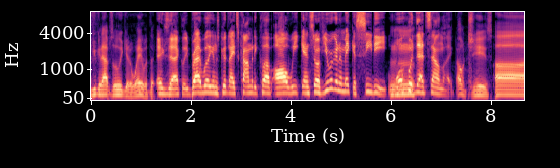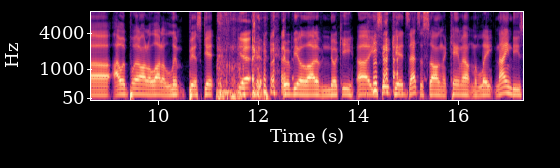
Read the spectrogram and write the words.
you can absolutely get away with it. Exactly. Brad Williams, Good Nights Comedy Club all weekend. So if you were going to make a CD, what Mm-hmm. would that sound like? Oh jeez, uh, I would put on a lot of Limp Bizkit. Yeah. it would be a lot of Nookie. Uh, you see, kids, that's a song that came out in the late '90s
